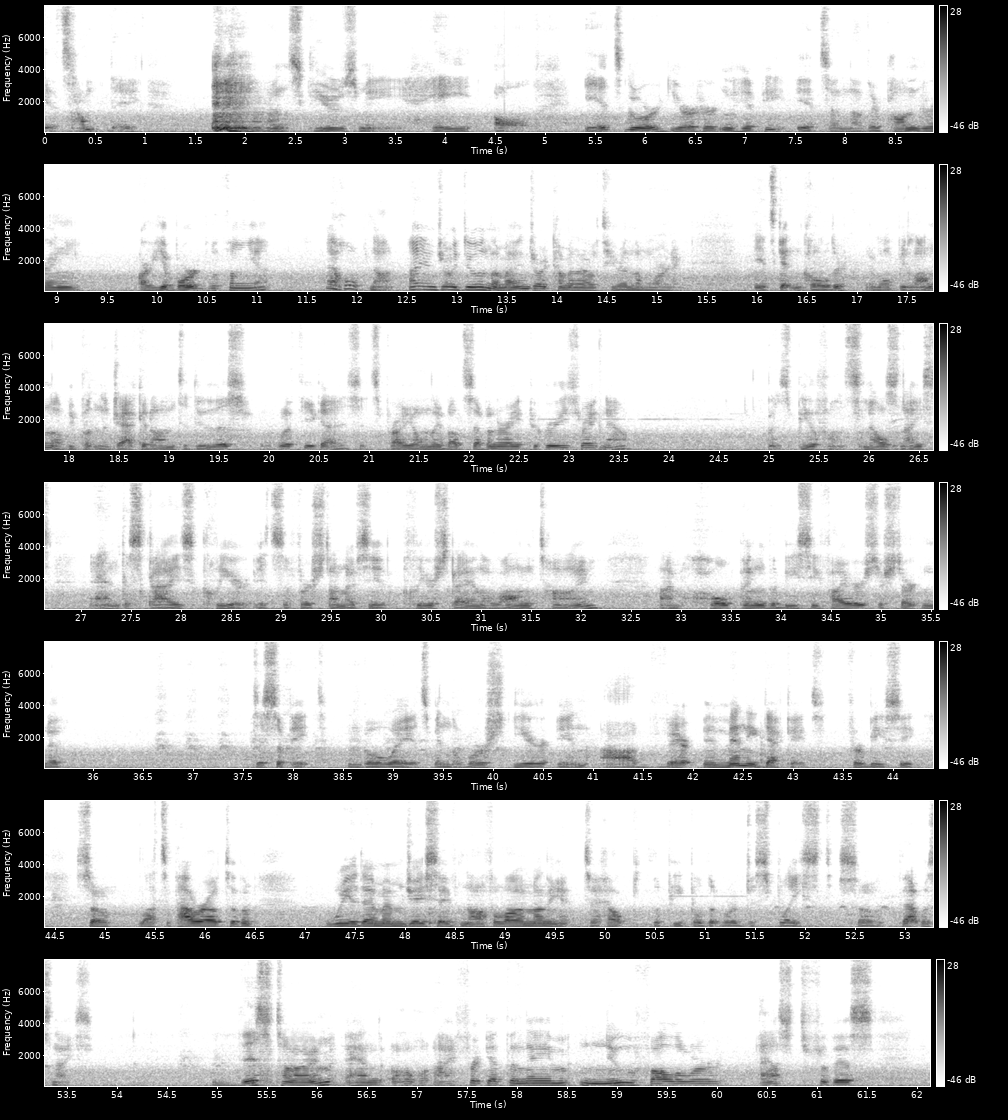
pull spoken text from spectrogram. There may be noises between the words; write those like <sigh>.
It's hump day. <clears throat> Excuse me. Hey, all. It's Gord, your hurting hippie. It's another pondering. Are you bored with them yet? I hope not. I enjoy doing them. I enjoy coming out here in the morning. It's getting colder. It won't be long. I'll be putting the jacket on to do this with you guys. It's probably only about seven or eight degrees right now. But it's beautiful. It smells nice and the sky's clear. It's the first time I've seen a clear sky in a long time. I'm hoping the BC fires are starting to dissipate and go away. It's been the worst year in uh, ver- in many decades for BC. So lots of power out to them. We at MMJ saved an awful lot of money to help the people that were displaced. So that was nice this time, and oh, I forget the name, new follower asked for this,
